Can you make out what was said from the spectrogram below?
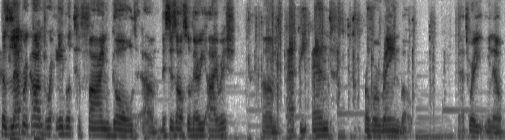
Because leprechauns were able to find gold. Um, this is also very Irish. Um, at the end of a rainbow, that's where you know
